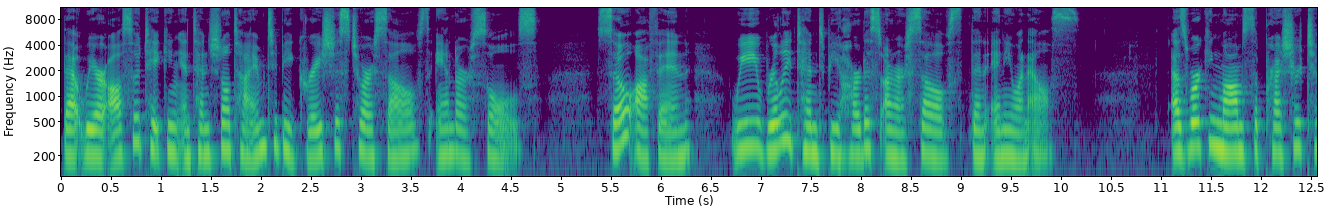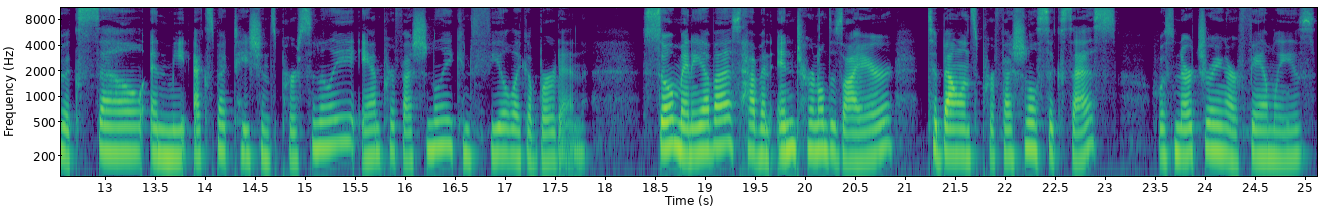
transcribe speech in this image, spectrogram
that we are also taking intentional time to be gracious to ourselves and our souls. So often, we really tend to be hardest on ourselves than anyone else. As working moms, the pressure to excel and meet expectations personally and professionally can feel like a burden. So many of us have an internal desire to balance professional success with nurturing our families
